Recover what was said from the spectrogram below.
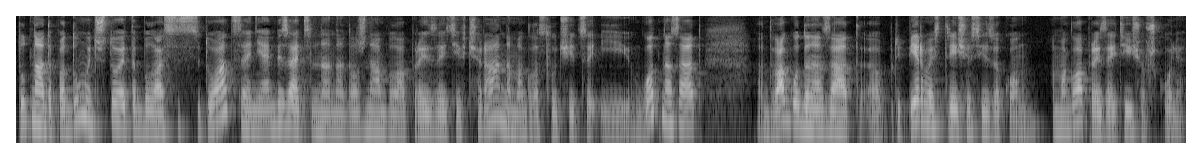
Тут надо подумать, что это была ситуация. Не обязательно она должна была произойти вчера, она могла случиться и год назад, два года назад, э, при первой встрече с языком, а могла произойти еще в школе.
